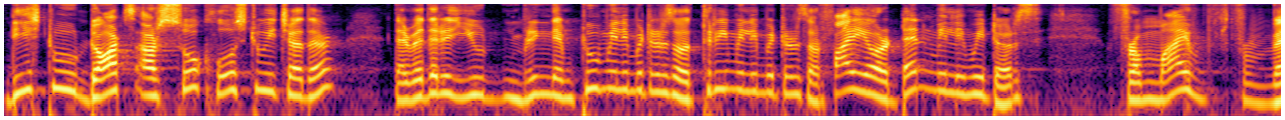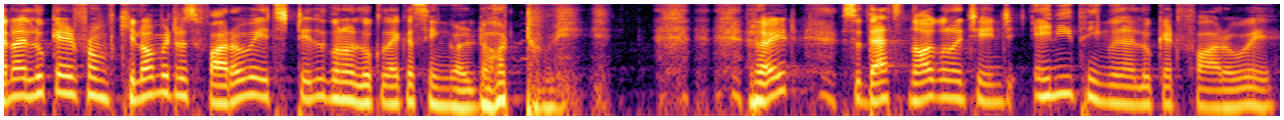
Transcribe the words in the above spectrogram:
these two dots are so close to each other that whether you bring them two millimeters or three millimeters or five or 10 millimeters, from my, from when I look at it from kilometers far away, it's still gonna look like a single dot to me. right? So that's not gonna change anything when I look at far away.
